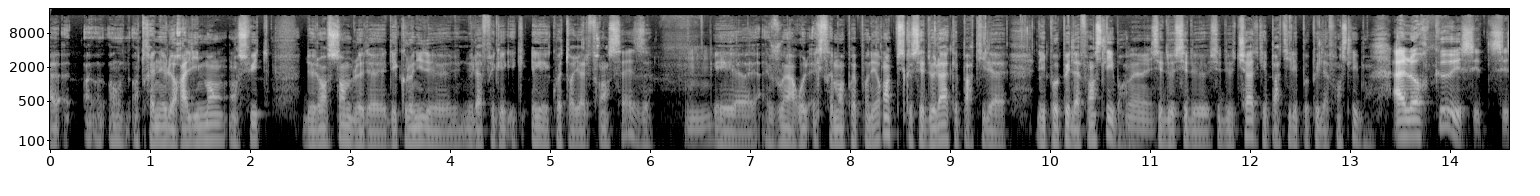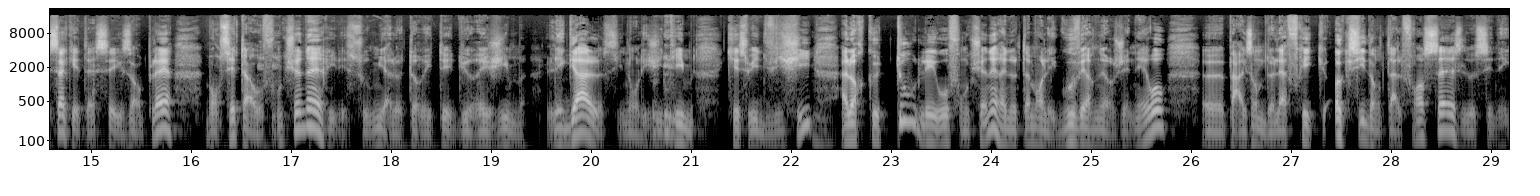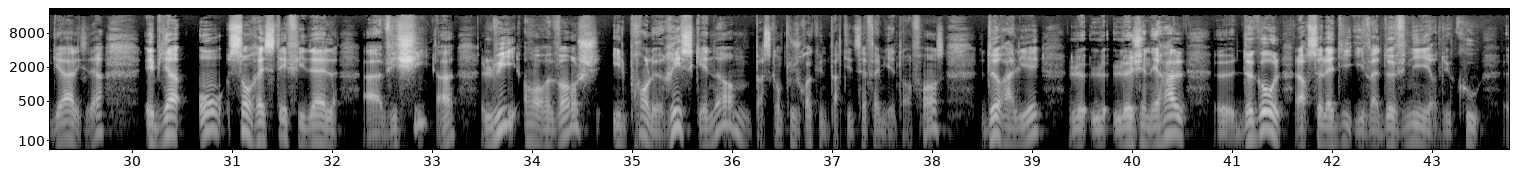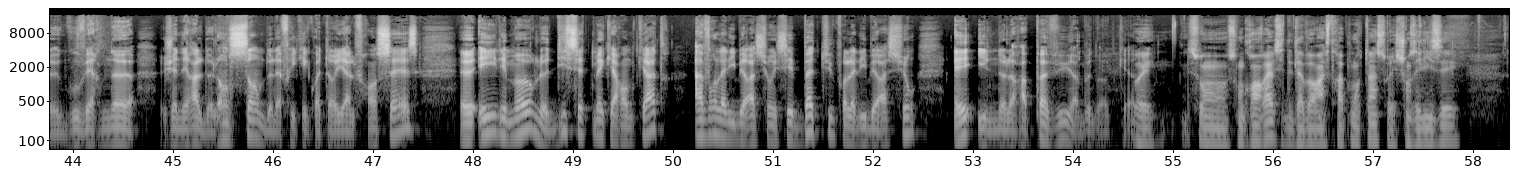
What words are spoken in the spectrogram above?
entraîner le ralliement ensuite de l'ensemble des colonies de, l'Afrique équatoriale française mhm. et euh, joué un rôle extrêmement prépondérant puisque c'est de là qu'est partie l'épopée de la France libre. C'est de, de, de, Tchad qu'est partie l'épopée de la France libre. Alors que, et c'est ça qui est assez exemplaire, bon, c'est un haut fonctionnaire, il est soumis à l'autorité du régime légal, sinon légitime, qui est celui de Vichy, alors que tous les hauts fonctionnaires, et notamment les gouverneurs généraux, euh, par exemple de l'Afrique occidentale française, le Sénégal, etc., eh bien, on, sont restés fidèles à Vichy. Hein. Lui, en revanche, il prend le risque énorme, parce qu'en plus, je crois qu'une partie de sa famille est en France, de rallier le, général euh, de Gaulle. Alors, cela dit, il va devenir, du coup, euh, gouverneur général de l'ensemble de l'Afrique équatoriale française, euh, et il est mort le 17 mai 44 avant la libération. Il s'est battu pour la libération et il ne l'aura pas vu, un hein, Benoît. Oui, son, son grand rêve, c'était d'avoir un strapontin sur les Champs-Élysées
